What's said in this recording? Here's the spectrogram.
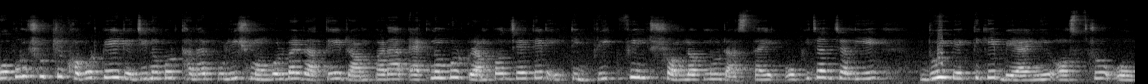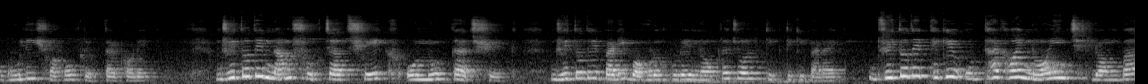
গোপন সূত্রে খবর পেয়ে রেজিনগর থানার পুলিশ মঙ্গলবার রাতে রামপাড়া এক নম্বর গ্রাম পঞ্চায়েতের একটি ব্রিকফিল্ড সংলগ্ন রাস্তায় অভিযান চালিয়ে দুই ব্যক্তিকে বেআইনি অস্ত্র ও গুলি সহ গ্রেপ্তার করে। ধৃতদের নাম সুখচাঁদ শেখ ও নুরতাজ শেখ। ধৃতদের বাড়ি বহরমপুরের নগরাজল টিকটিকি পাড়ায়। ধৃতদের থেকে উদ্ধার হয় নয় ইঞ্চ লম্বা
